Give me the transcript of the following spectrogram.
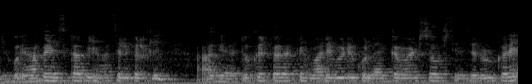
देखो, यहाँ पे इसका भी यहाँ से निकल के आ गया। तो कृपया करके हमारे वीडियो को लाइक कमेंट्स और शेयर ज़रूर करें।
